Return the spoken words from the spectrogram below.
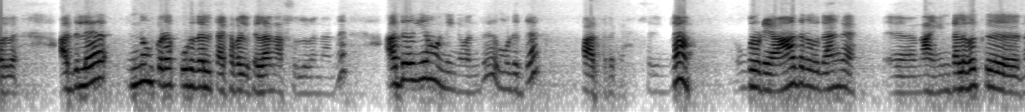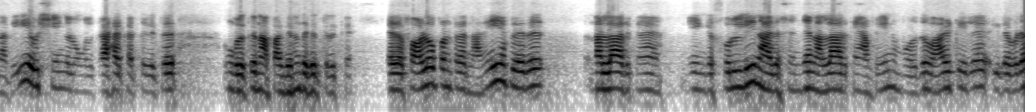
வருவேன். அதில் இன்னும் கூட கூடுதல் தகவல்கள்லாம் நான் சொல்லுவேன் நான். அதையும் நீங்கள் வந்து முடிஞ்ச பார்த்துருங்க சரிங்களா? உங்களுடைய ஆதரவு தாங்க நான் இந்த அளவுக்கு நிறைய விஷயங்கள் உங்களுக்காக கற்றுக்கிட்டு உங்களுக்கு நான் பகிர்ந்துக்கிட்டு இருக்கேன். இதை ஃபாலோ பண்ணுற நிறைய பேர் நல்லா இருக்கேன். நீங்கள் சொல்லி நான் இதை செஞ்சேன் நல்லா இருக்கேன் அப்படின்னும் போது வாழ்க்கையில் இதை விட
